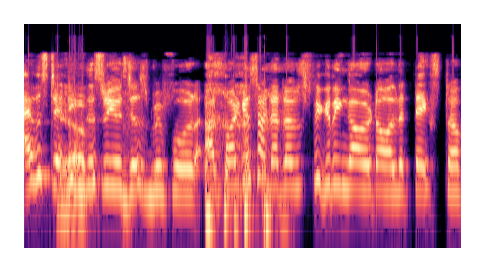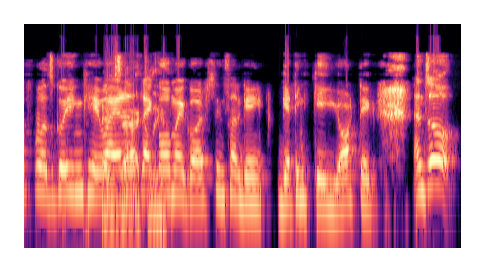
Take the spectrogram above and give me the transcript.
I was telling yep. this to you just before our podcast started. I was figuring out all the tech stuff was going haywire. Exactly. I was like, oh my gosh, things are getting getting chaotic. And so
